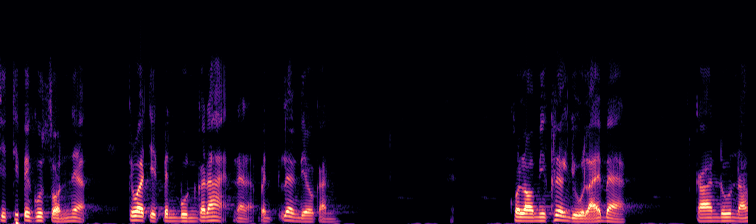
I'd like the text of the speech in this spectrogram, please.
จิตที่เป็นกุศลเนี่ยจะว่าจิตเป็นบุญก็ได้นั่นแหละเป็นเรื่องเดียวกัน คนเรามีเครื่องอยู่หลายแบบ การดูหนัง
